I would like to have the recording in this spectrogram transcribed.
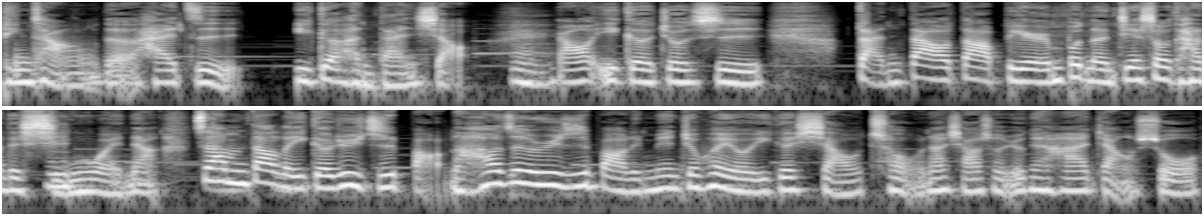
平常的孩子。一个很胆小，嗯，然后一个就是胆大到别人不能接受他的行为那样，所以他们到了一个绿之堡，然后这个绿之堡里面就会有一个小丑，那小丑就跟他讲说：“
